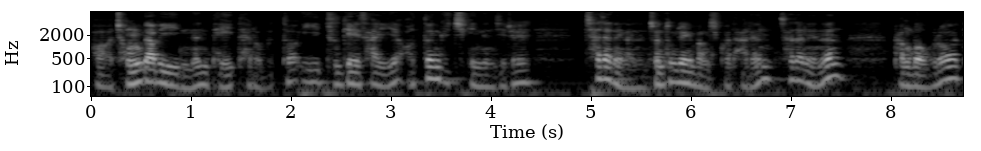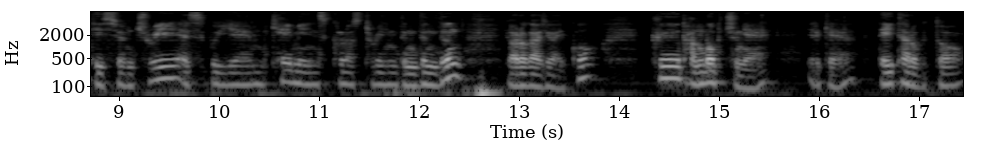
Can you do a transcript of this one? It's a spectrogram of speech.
어, 정답이 있는 데이터로부터 이 두 개 사이에 어떤 규칙이 있는지를 찾아내가는 전통적인 방식과 다른 찾아내는 방법으로 decision tree, SVM, k-means, clustering 등등등 여러 가지가 있고 그 방법 중에 이렇게 데이터로부터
